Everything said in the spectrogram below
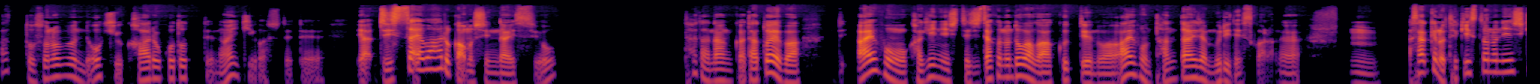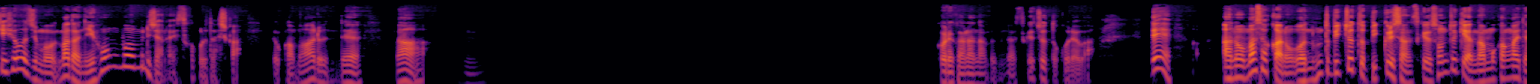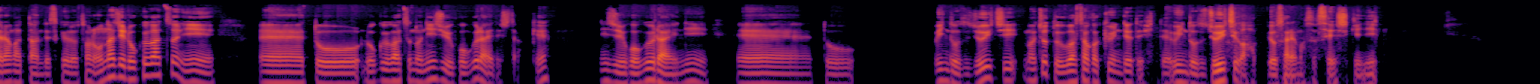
パッとその分で大きく変わることってない気がしてて、いや、実際はあるかもしんないっすよ。ただなんか、例えば iPhone を鍵にして自宅のドアが開くっていうのは iPhone 単体じゃ無理ですからね。うん。さっきのテキストの認識表示もまだ日本語は無理じゃないですか、これ確か。とかもあるんで、まあ、これからな部分ですけど、ちょっとこれは。で、あの、まさかの、本当ちょっとびっくりしたんですけど、その時は何も考えてなかったんですけど、その同じ6月に、えっ、と、6月の25ぐらいでしたっけ ?25 ぐらいに、えっ、と、Windows 11、まあ、ちょっと噂が急に出てきて、Windows 11が発表されました、正式に。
